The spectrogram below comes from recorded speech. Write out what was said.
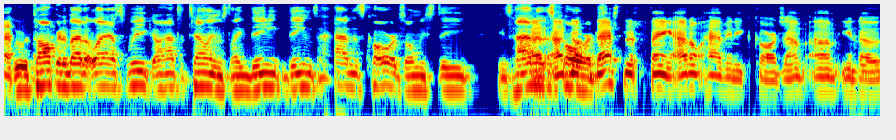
I, we were talking about it last week. I have to tell him it's like Dean Dean's hiding his cards on me, Steve. He's hiding his cards. That's the thing. I don't have any cards. I'm, I'm, you know,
